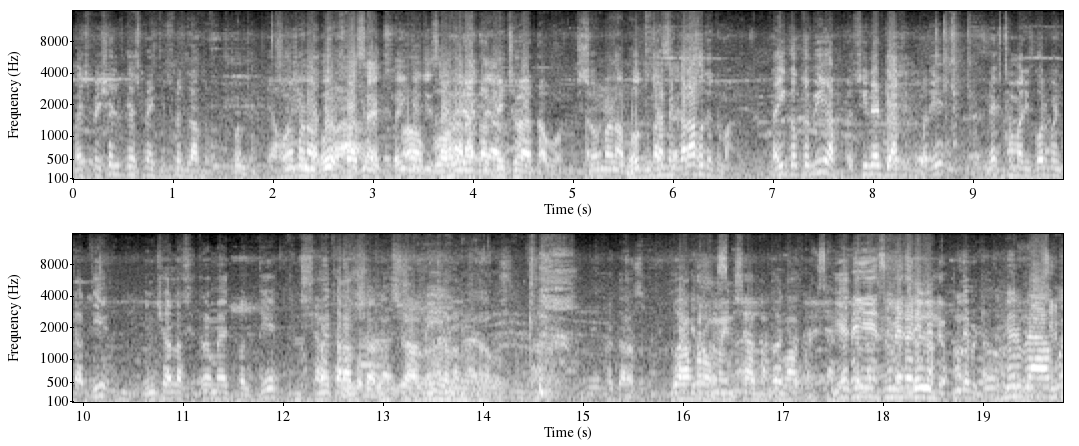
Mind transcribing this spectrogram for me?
मैं स्पेशल केस में किसमें दिलाता हूँ। या सोमना बहुत है, पास है। सही हाँ, जी ज़्यादा साहब पीछे आता वो। सोमना बहुत पास मैं करा को दे तुम्हारा। नहीं को तो भी अब सीनियरिटी आती तुम्हारी नेक्स्ट हमारी गवर्नमेंट आती। इंशाल्लाह सितरा मैच बनती मैं करा मैं करा को दुआ करो मैं इंशाल्लाह ये ये ज़िम्मेदारी ले लो मेरे भाई आपको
